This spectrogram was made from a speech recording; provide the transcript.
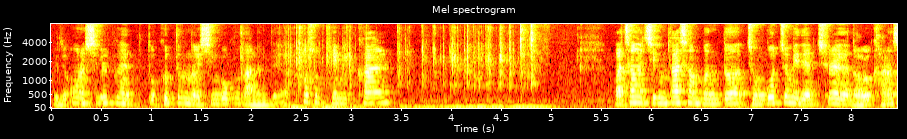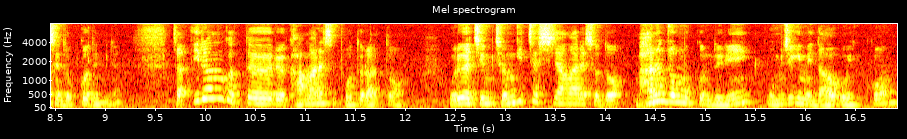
그죠? 오늘 11%또 급등로 신고가 가는데 포스케미칼 마찬가지 지금 다시 한 번더 정고점에 대한 출하가 나올 가능성이 높거든요. 자 이런 것들을 감안해서 보더라도 우리가 지금 전기차 시장 안에서도 많은 종목군들이 움직임이 나오고 있고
